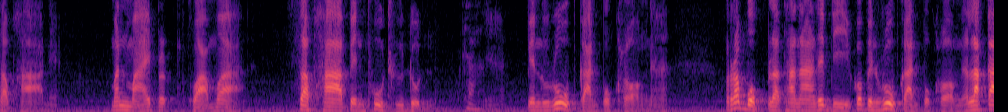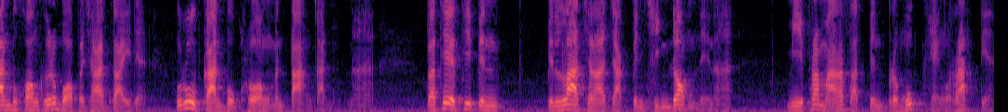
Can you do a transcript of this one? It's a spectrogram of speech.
สภาเนี่ยมันหมายความว่าสภาเป็นผู้ถือดุลค่ะนะฮะเป็นรูปการปกครองนะฮะระบบประธานาธิบดีก็เป็นรูปการปกครองนะหลักการปกครองคือระบอบประชาธิปไตยเนี่ยรูปการปกครองมันต่างกันนะฮะประเทศที่เป็นเป็นราชอาณาจักรเป็นคิงดอมเนี่ยนะฮะ มีพระมหากษัตริย์เป็นประมุขแห่งรัฐเนี่ย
